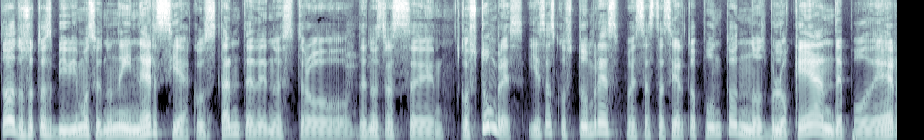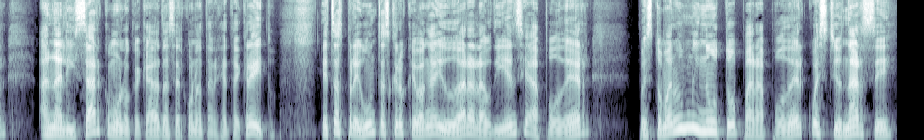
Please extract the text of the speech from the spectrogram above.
todos nosotros vivimos en una inercia constante de, nuestro, de nuestras eh, costumbres y esas costumbres pues hasta cierto punto nos bloquean de poder analizar como lo que acabas de hacer con la tarjeta de crédito. Estas preguntas creo que van a ayudar a la audiencia a poder pues tomar un minuto para poder cuestionarse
